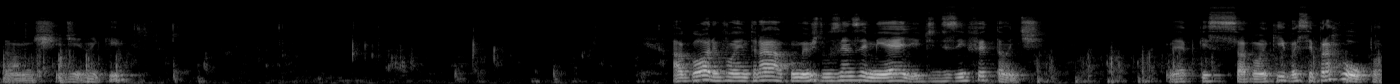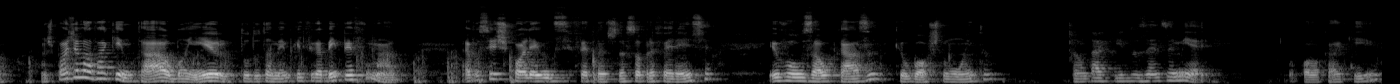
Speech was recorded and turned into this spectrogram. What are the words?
Dá uma mexidinha aqui. Agora eu vou entrar com meus 200 ml de desinfetante, né? Porque esse sabão aqui vai ser para roupa. Mas pode lavar quintal, banheiro, tudo também, porque ele fica bem perfumado. Aí você escolhe aí um desinfetante da sua preferência. Eu vou usar o Casa, que eu gosto muito. Então tá aqui 200 ml. Vou colocar aqui.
